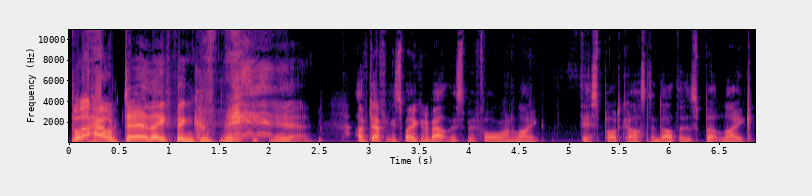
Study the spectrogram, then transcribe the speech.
but how dare they think of me? Yeah. I've definitely spoken about this before on like this podcast and others, but like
